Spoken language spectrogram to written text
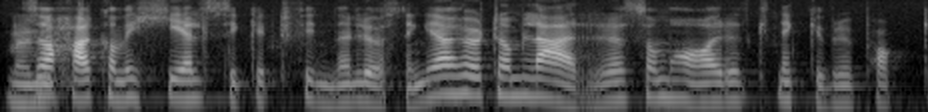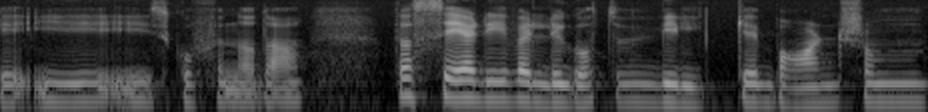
Men, så her kan vi helt sikkert finne løsninger. Jeg har hørt om lærere som har et knekkebrødpakke i, i skuffen, og da, da, ser de veldig godt hvilke barn som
